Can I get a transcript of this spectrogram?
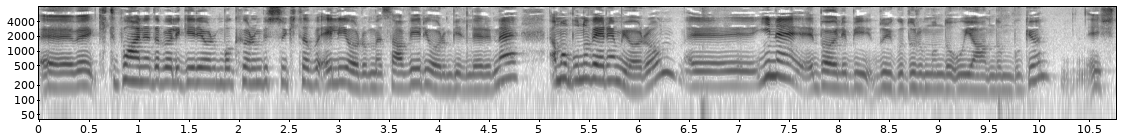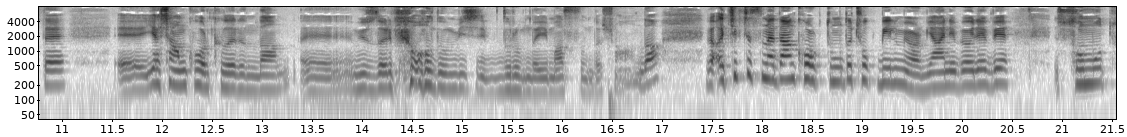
Ee, ve kütüphanede böyle geliyorum bakıyorum bir sürü kitabı eliyorum mesela veriyorum birilerine ama bunu veremiyorum. Ee, yine böyle bir duygu durumunda uyandım bugün. İşte e, yaşam korkularından e, müzdarip olduğum bir şey, durumdayım aslında şu anda. Ve açıkçası neden korktuğumu da çok bilmiyorum. Yani böyle bir somut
